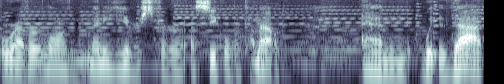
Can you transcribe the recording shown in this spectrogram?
forever long, many years for a sequel to come out. And with that,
